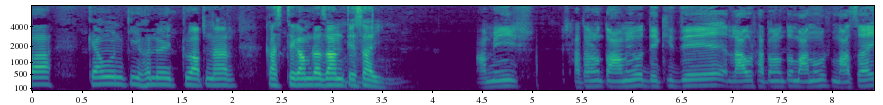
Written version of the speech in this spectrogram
বা কেমন কি হলো একটু আপনার কাছ থেকে আমরা জানতে চাই। আমি সাধারণত আমিও দেখি যে লাউ সাধারণত মানুষ মাছাই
